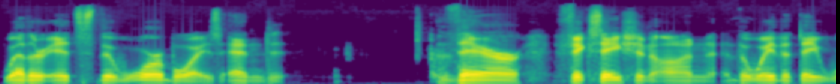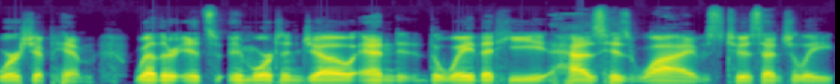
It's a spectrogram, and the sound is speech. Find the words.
whether it's the War Boys and their fixation on the way that they worship him, whether it's Immortan Joe and the way that he has his wives to essentially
